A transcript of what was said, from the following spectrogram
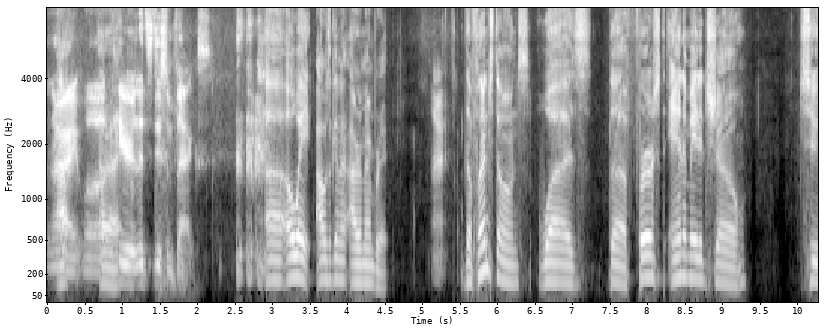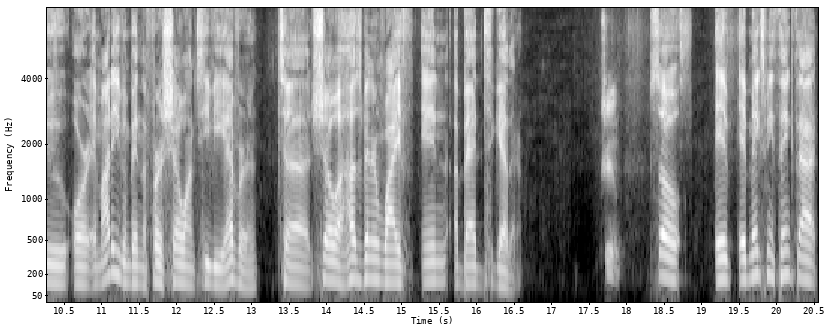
All right, well all right. here let's do some facts. Uh, oh wait, I was gonna. I remember it. All right. The Flintstones was the first animated show to, or it might have even been the first show on TV ever to show a husband and wife in a bed together. True. So it it makes me think that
